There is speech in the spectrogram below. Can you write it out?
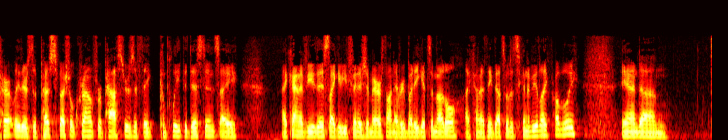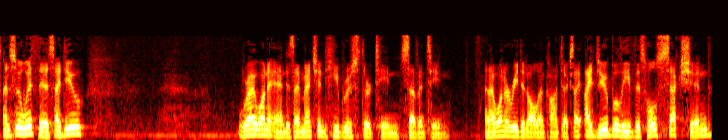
Apparently, there's a special crown for pastors if they complete the distance. I, I kind of view this like if you finish a marathon, everybody gets a medal. I kind of think that's what it's going to be like, probably. And um, and so with this, I do. Where I want to end is I mentioned Hebrews 13, 17, and I want to read it all in context. I, I do believe this whole section,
